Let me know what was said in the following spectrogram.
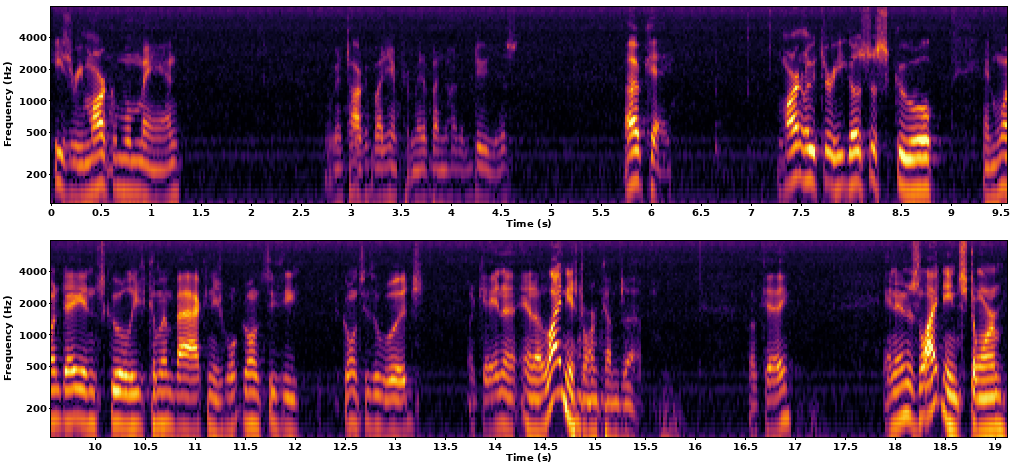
he's a remarkable man. We're going to talk about him for a minute if I know how to do this. Okay, Martin Luther. He goes to school, and one day in school he's coming back, and he's going through the going through the woods, Okay, and a, and a lightning storm comes up. Okay, and in this lightning storm,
